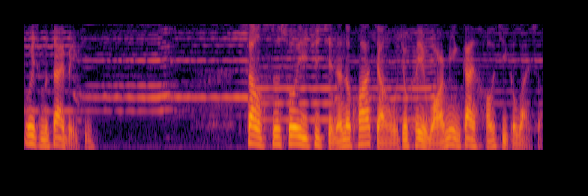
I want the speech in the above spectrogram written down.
为什么在北京。上司说一句简单的夸奖，我就可以玩命干好几个晚上。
